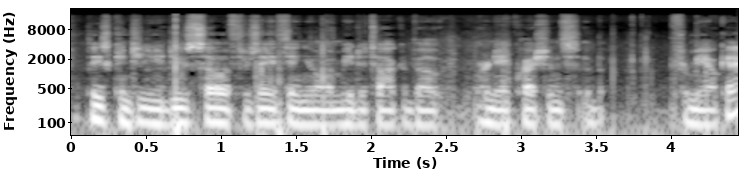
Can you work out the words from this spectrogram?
Please continue to do so if there's anything you want me to talk about or any questions for me, okay?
